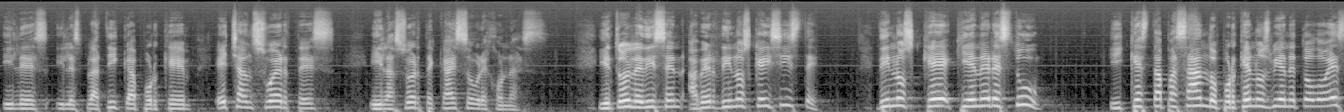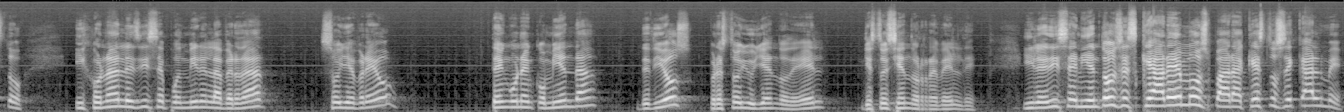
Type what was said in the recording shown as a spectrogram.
y les, y les platica porque echan suertes y la suerte cae sobre Jonás. Y entonces le dicen, a ver, dinos qué hiciste, dinos qué, quién eres tú y qué está pasando, por qué nos viene todo esto. Y Jonás les dice, pues miren la verdad, soy hebreo, tengo una encomienda de Dios, pero estoy huyendo de él y estoy siendo rebelde. Y le dicen, ¿y entonces qué haremos para que esto se calme?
